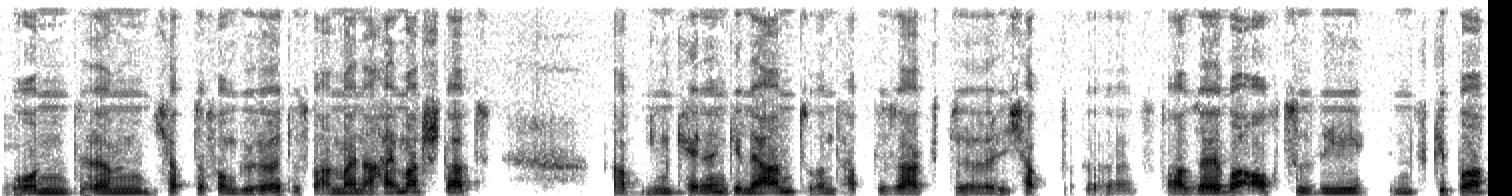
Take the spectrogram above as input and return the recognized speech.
Mhm. Und ähm, ich habe davon gehört, es war in meiner Heimatstadt, habe ihn kennengelernt und habe gesagt, äh, ich habe äh, war selber auch zu See in Skipper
